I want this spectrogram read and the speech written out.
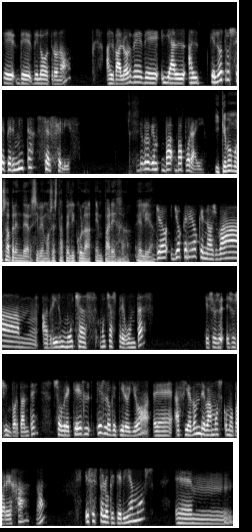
que de, del otro, ¿no? al valor de, de y al, al, que el otro se permita ser feliz. Yo creo que va, va por ahí. ¿Y qué vamos a aprender si vemos esta película en pareja, Elia? Yo, yo creo que nos va a mm, abrir muchas, muchas preguntas, eso es, eso es importante, sobre qué es, qué es lo que quiero yo, eh, hacia dónde vamos como pareja, ¿no? ¿Es esto lo que queríamos? Eh,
